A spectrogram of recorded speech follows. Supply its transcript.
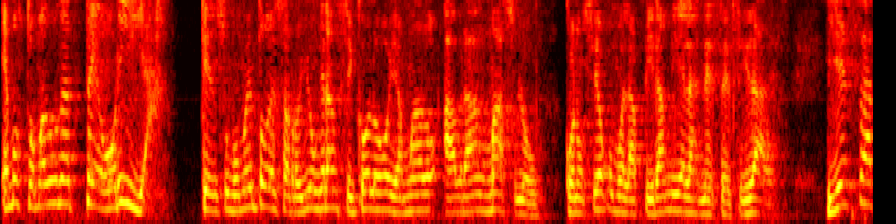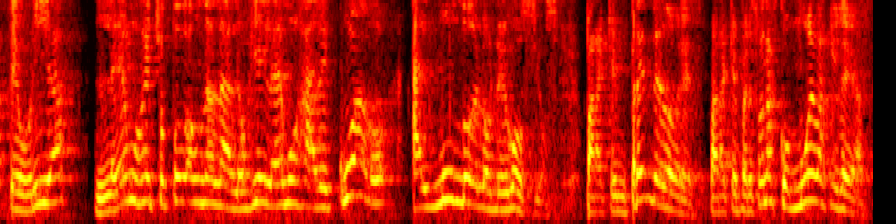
hemos tomado una teoría que en su momento desarrolló un gran psicólogo llamado Abraham Maslow, conocido como la pirámide de las necesidades. Y esa teoría le hemos hecho toda una analogía y la hemos adecuado al mundo de los negocios, para que emprendedores, para que personas con nuevas ideas,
